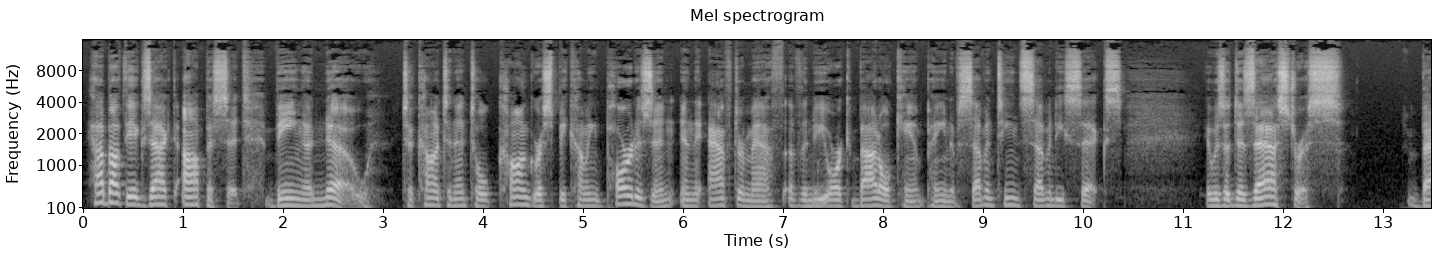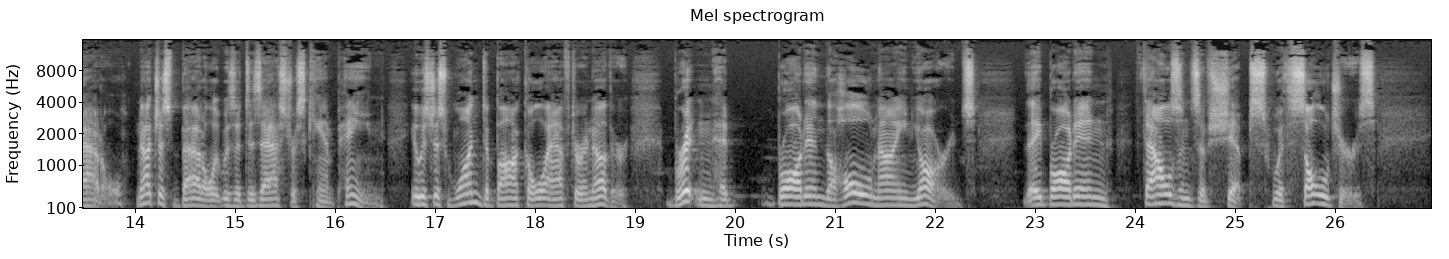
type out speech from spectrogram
How about the exact opposite, being a no to Continental Congress becoming partisan in the aftermath of the New York battle campaign of 1776? It was a disastrous battle. Not just battle, it was a disastrous campaign. It was just one debacle after another. Britain had brought in the whole nine yards. They brought in thousands of ships with soldiers.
